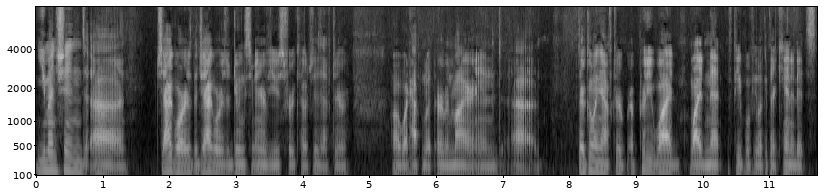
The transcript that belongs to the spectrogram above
You mentioned uh, Jaguars. The Jaguars are doing some interviews for coaches after uh, what happened with Urban Meyer, and uh, they're going after a pretty wide, wide net of people. If you look at their candidates,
